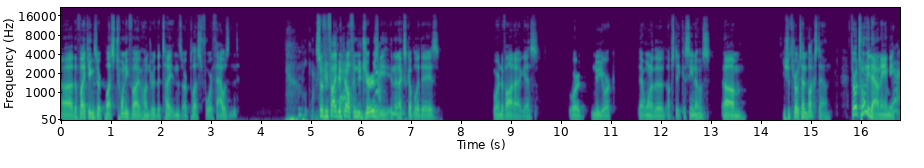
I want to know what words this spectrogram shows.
Uh, the Vikings are plus twenty five hundred. The Titans are plus four thousand. Oh my god! So if you find okay. yourself in New Jersey yeah. in the next couple of days, or Nevada, I guess, or New York at one of the upstate casinos, um, you should throw ten bucks down. Throw twenty down, Amy. Yeah,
